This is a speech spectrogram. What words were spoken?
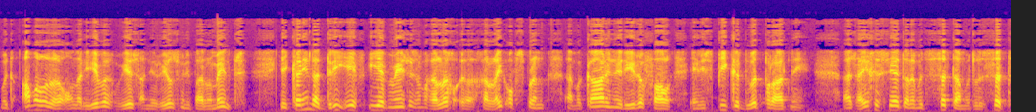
moet almal onderhewig wees aan die reëls van die parlement. Jy kan nie dat 3 FE mense sommer gelyk, eh, gelyk opspring en mekaar in die rede val en die spreker doodpraat nie. As hy gesê het hulle moet sit, dan moet hulle sit.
